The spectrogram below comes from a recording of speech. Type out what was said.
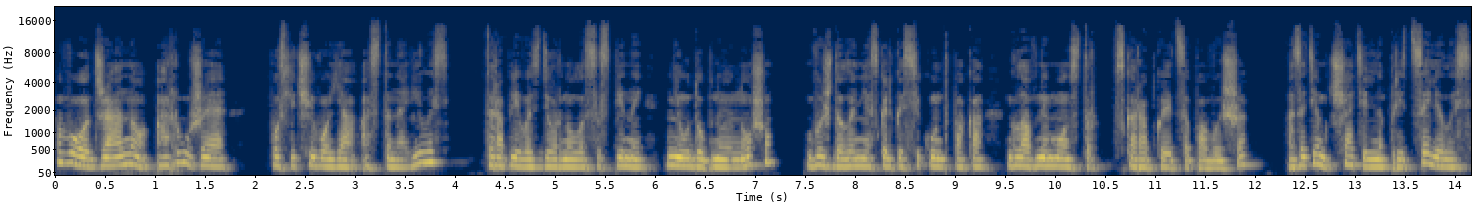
«Вот же оно, оружие!» После чего я остановилась, торопливо сдернула со спины неудобную ношу, выждала несколько секунд, пока главный монстр вскарабкается повыше, а затем тщательно прицелилась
